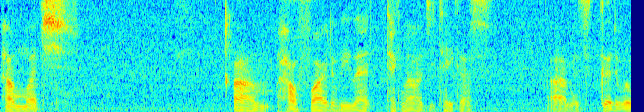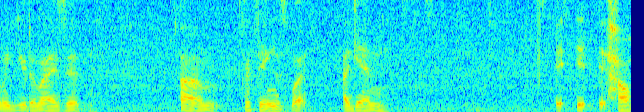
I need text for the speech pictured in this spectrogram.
how much um, how far do we let technology take us? Um, it's good when we utilize it um, for things, but again, it, it, it, how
